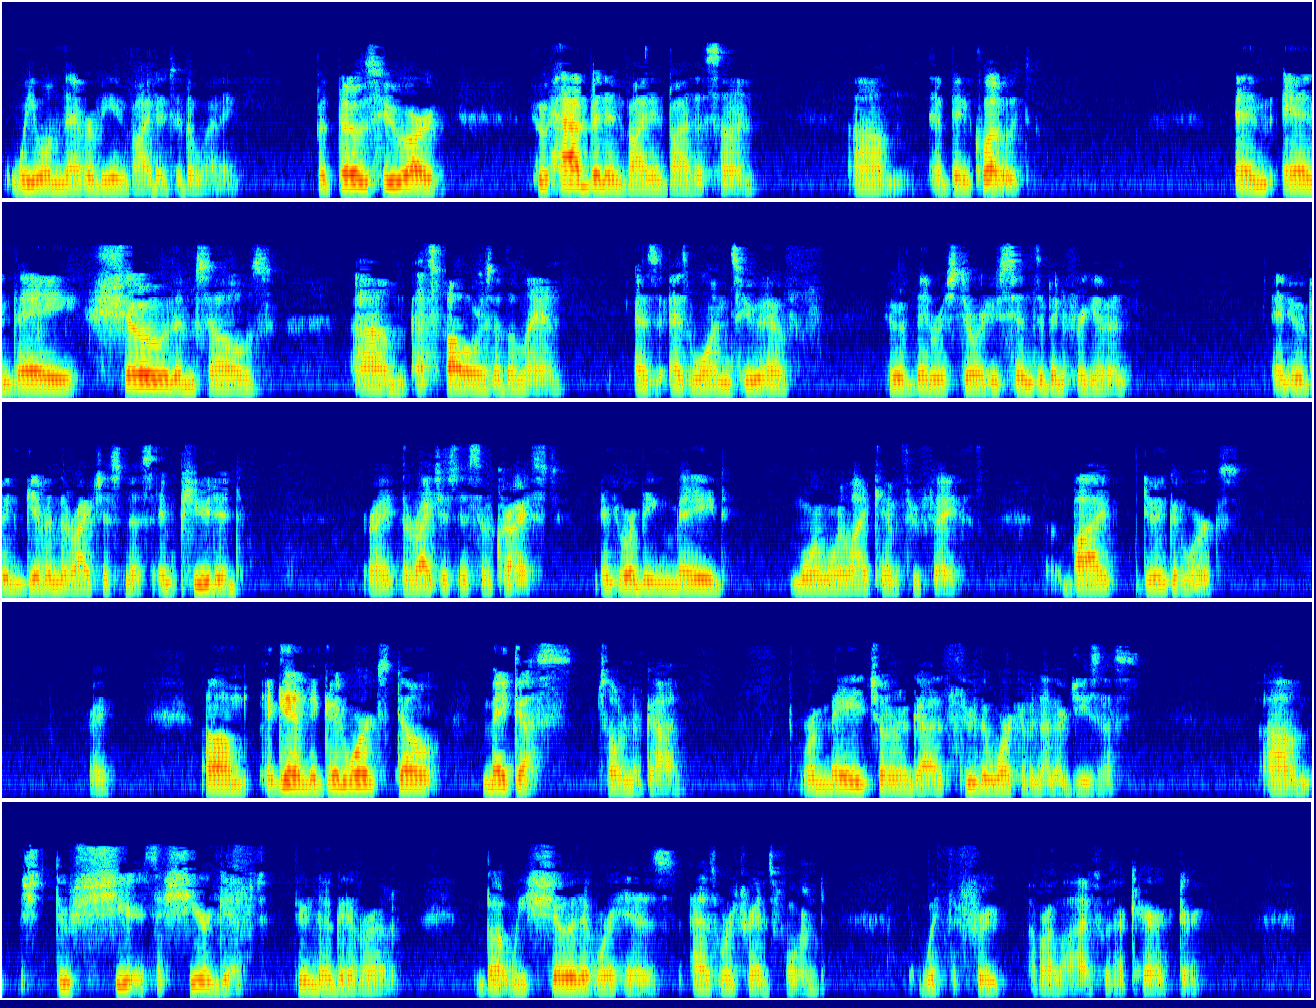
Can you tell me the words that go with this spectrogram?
we will never be invited to the wedding. But those who are, who have been invited by the Son, um, have been clothed. And, and they show themselves, um, as followers of the Lamb, as, as ones who have, who have been restored, whose sins have been forgiven, and who have been given the righteousness imputed right? The righteousness of Christ, and who are being made more and more like Him through faith by doing good works, right? Um, again, the good works don't make us children of God. We're made children of God through the work of another Jesus. Um, through sheer, it's a sheer gift through no good of our own, but we show that we're His as we're transformed with the fruit of our lives, with our character,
